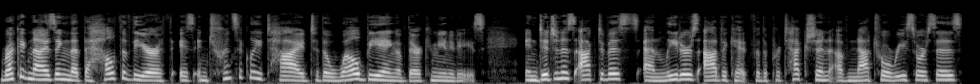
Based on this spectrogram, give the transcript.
Recognizing that the health of the earth is intrinsically tied to the well-being of their communities, indigenous activists and leaders advocate for the protection of natural resources,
